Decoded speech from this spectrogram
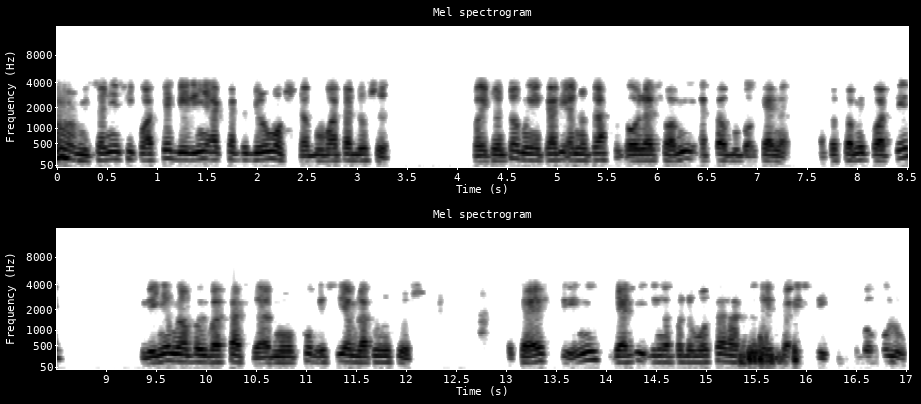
Misalnya, isteri khawatir dirinya akan terjerumus dan berbuatan dosa. Sebagai contoh, mengingkari anugerah pergaulan suami atau berbuat kianat. Atau suami khawatir dirinya melampaui batas dan menghukum isteri yang berlaku nusus. Percaya seperti ini jadi dengan penebusan harta dari pihak isteri sebab kulu.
